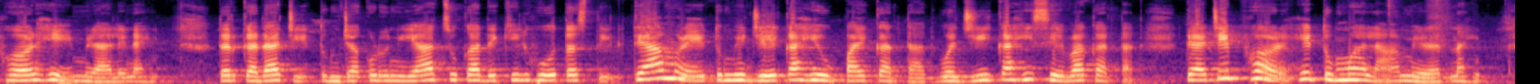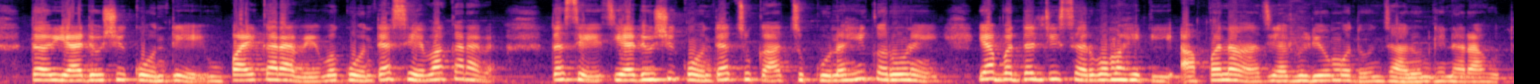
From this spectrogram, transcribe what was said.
फळ हे मिळाले नाही. तर कदाचित तुमच्याकडून या चुका देखील होत असतील. त्यामुळे तुम्ही जे काही उपाय करतात व जी काही सेवा करतात त्याचे फळ हे तुम्हाला मिळत नाही. तर या दिवशी कोणते उपाय करावे व कोणत्या सेवा कराव्या? तसेच या दिवशी कोणत्या चुका चुकूनही करू नये याबद्दलची सर्व माहिती आपण आज या व्हिडिओमधून जाणून घेणार आहोत.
